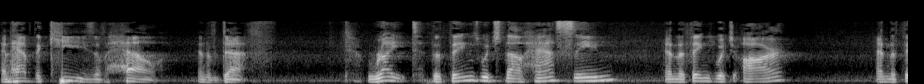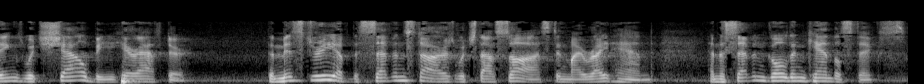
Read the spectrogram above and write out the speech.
And have the keys of hell and of death. Write the things which thou hast seen and the things which are, and the things which shall be hereafter. The mystery of the seven stars which thou sawest in my right hand, and the seven golden candlesticks.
